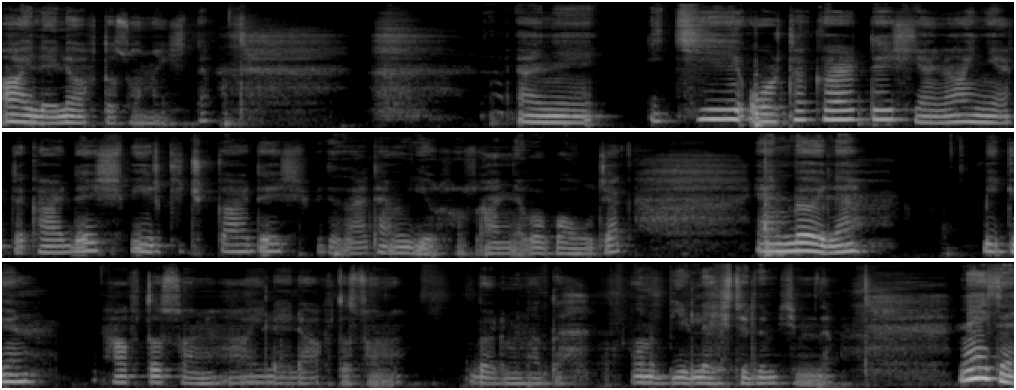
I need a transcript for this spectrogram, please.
Aileyle hafta sonu işte. Yani iki ortak kardeş yani aynı yaşta kardeş, bir küçük kardeş, bir de zaten biliyorsunuz anne baba olacak. Yani böyle bir gün hafta sonu, aileyle hafta sonu bölümün adı. Onu birleştirdim şimdi. Neyse,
